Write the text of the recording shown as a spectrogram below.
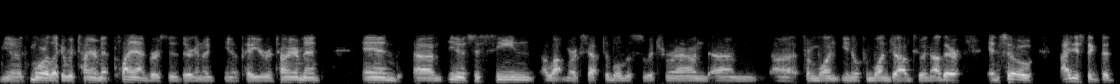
you know, it's more like a retirement plan versus they're going to, you know, pay your retirement and um, you know it's just seen a lot more acceptable to switch around um, uh, from one you know from one job to another. And so i just think that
